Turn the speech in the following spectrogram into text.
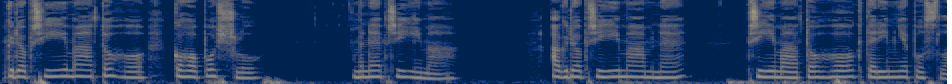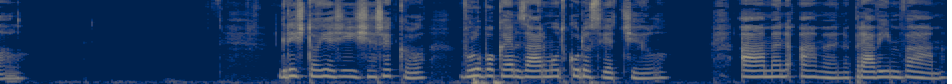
Kdo přijímá toho, koho pošlu, mne přijímá. A kdo přijímá mne, přijímá toho, který mě poslal. Když to Ježíš řekl, v hlubokém zármutku dosvědčil. Amen, amen, právím vám.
